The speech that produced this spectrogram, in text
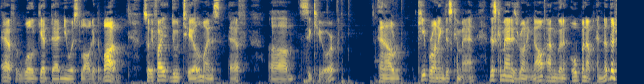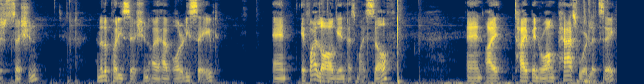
F will get that newest log at the bottom. So if I do tail minus F um, secure and I'll keep running this command. This command is running. Now I'm going to open up another session another PuTTY session I have already saved. And if I log in as myself and I type in wrong password let's say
